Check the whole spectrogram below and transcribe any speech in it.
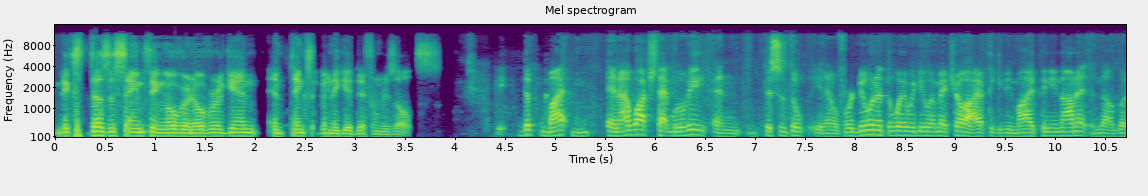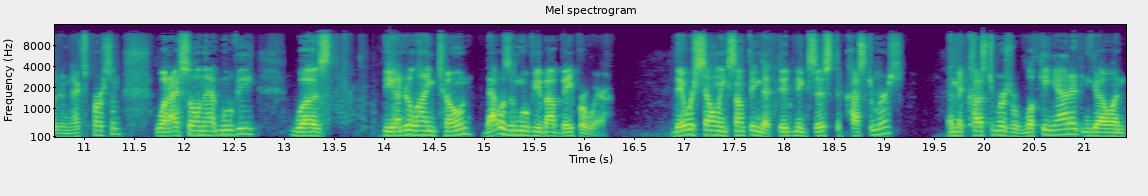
makes does the same thing over and over again and thinks they're going to get different results? the, my and I watched that movie, and this is the you know if we're doing it the way we do MHO, I have to give you my opinion on it, and I'll go to the next person. What I saw in that movie was the underlying tone. That was a movie about vaporware. They were selling something that didn't exist to customers, and the customers were looking at it and going,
